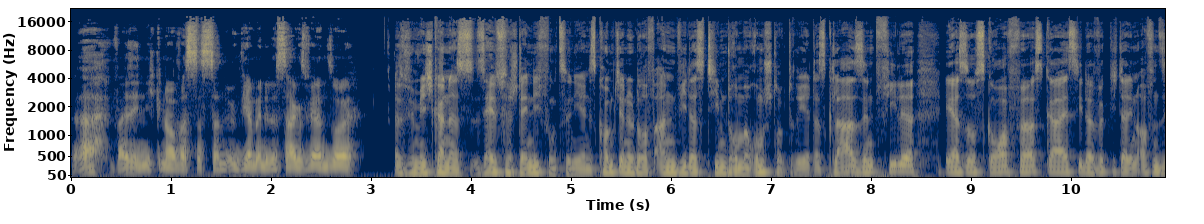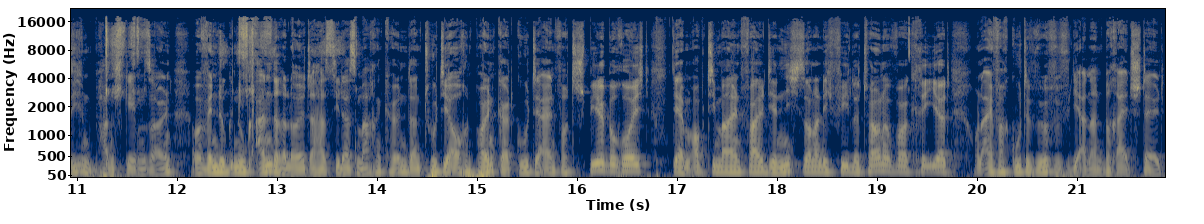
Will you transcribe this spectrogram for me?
ja, weiß ich nicht genau, was das dann irgendwie am Ende des Tages werden soll. Also für mich kann das selbstverständlich funktionieren. Es kommt ja nur darauf an, wie das Team drumherum strukturiert ist. Klar sind viele eher so Score-First-Guys, die da wirklich da den offensiven Punch geben sollen. Aber wenn du genug andere Leute hast, die das machen können, dann tut dir auch ein Point Guard gut, der einfach das Spiel beruhigt, der im optimalen Fall dir nicht sonderlich viele Turnover kreiert und einfach gute Würfe für die anderen bereitstellt.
